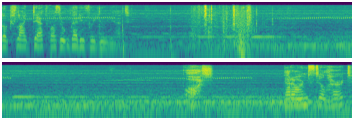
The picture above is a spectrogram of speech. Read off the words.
Looks like death wasn't ready for you yet. Boss, That arm still hurt?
